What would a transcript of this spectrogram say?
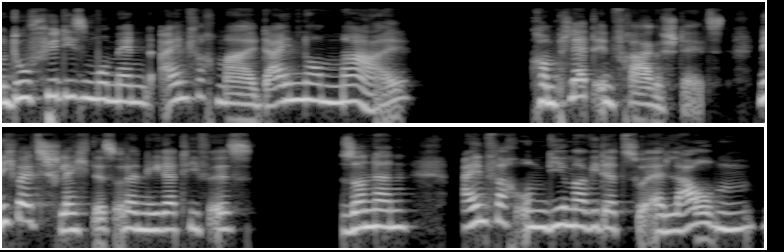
Und du für diesen Moment einfach mal dein Normal komplett in Frage stellst. Nicht, weil es schlecht ist oder negativ ist, sondern einfach, um dir mal wieder zu erlauben,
